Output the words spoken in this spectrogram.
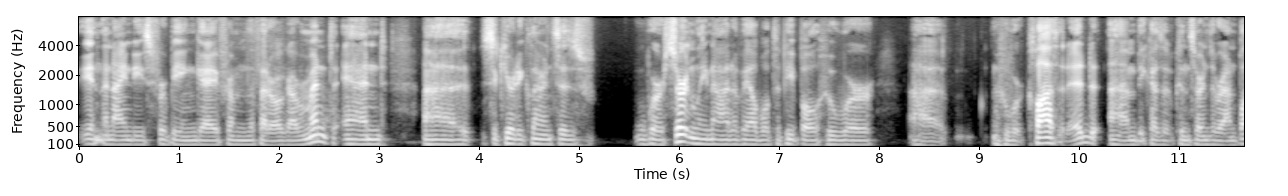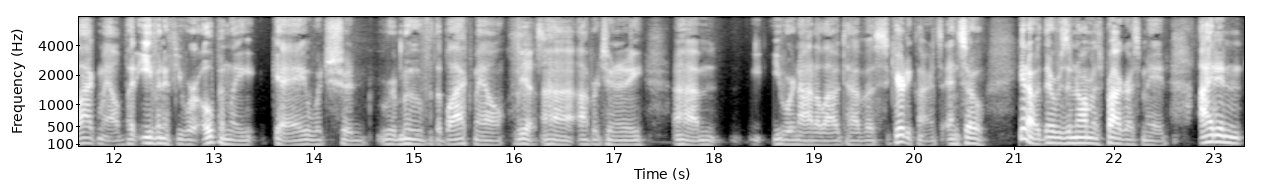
in the 90s for being gay from the federal government, and uh, security clearances were certainly not available to people who were uh, who were closeted um, because of concerns around blackmail. But even if you were openly gay, which should remove the blackmail yes. uh, opportunity, um, you were not allowed to have a security clearance. And so, you know, there was enormous progress made. I didn't.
